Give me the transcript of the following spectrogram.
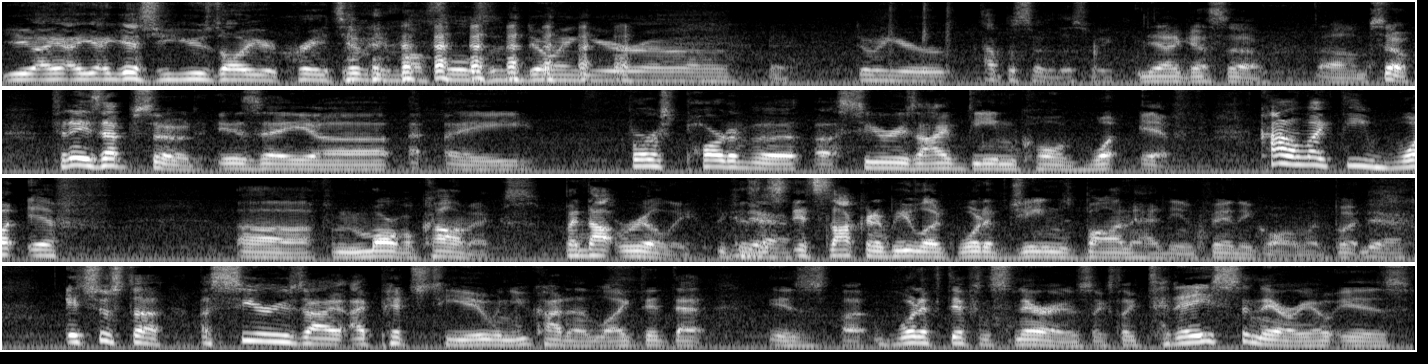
You, I, I- I guess you used all your creativity muscles in doing your uh, doing your episode this week. Yeah, I guess so. Um, so today's episode is a uh, a first part of a, a series I've deemed called "What If," kind of like the "What If" uh, from Marvel Comics, but not really because it's, Yeah. it's not going to be like "What if James Bond had the Infinity Gauntlet," but Yeah. it's just a, a series I, I pitched to you and you kind of liked it. That is, uh, what if different scenarios? Like, like today's scenario is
